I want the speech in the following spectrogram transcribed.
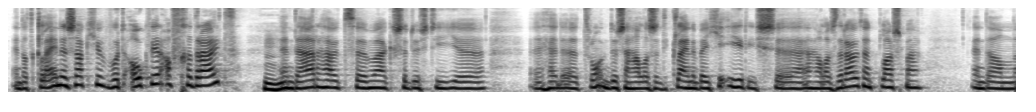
En dat kleine zakje wordt ook weer afgedraaid. Mhm. En daaruit eh, maken ze dus die... dus halen ze die kleine beetje eries eh, halen ze eruit uit het plasma. En dan,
